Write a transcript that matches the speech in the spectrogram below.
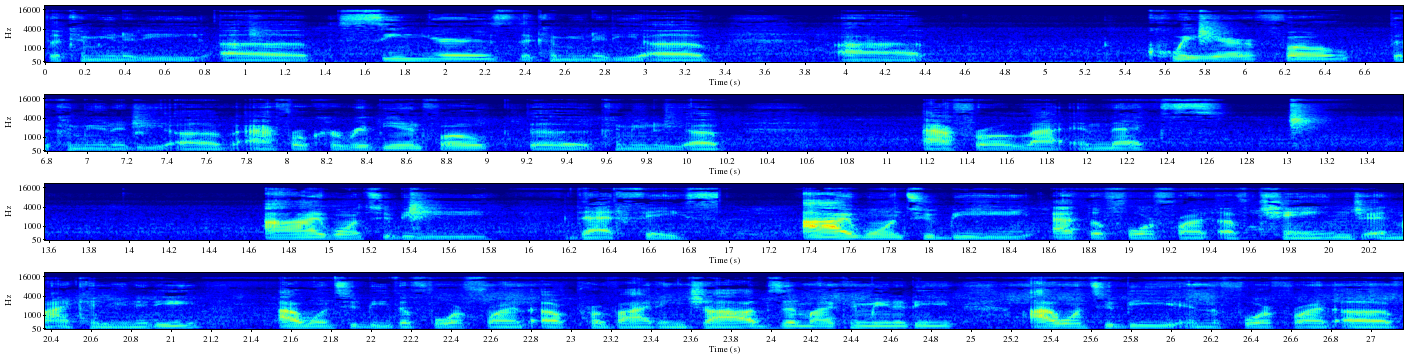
the community of seniors, the community of uh, queer folk, the community of Afro-Caribbean folk, the community of Afro-Latinx. I want to be that face. I want to be at the forefront of change in my community. I want to be the forefront of providing jobs in my community. I want to be in the forefront of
